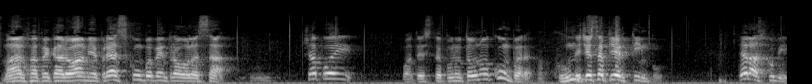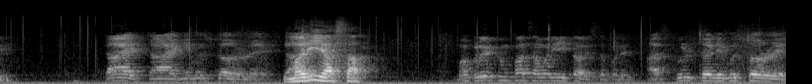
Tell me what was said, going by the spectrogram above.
Marfa pe care o am e prea scumpă pentru a o lăsa. Și apoi, poate stăpânul tău nu o cumpără. Cum? De ce să pierd timpul? Te las cu bine. Stai, stai, negustorule. Stai. Maria sa. Mă plec în fața Măriei tale, stăpâne. Ascultă, negustorule.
